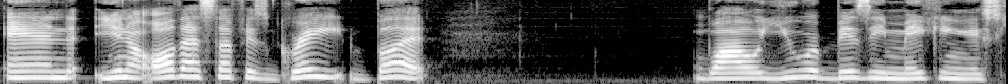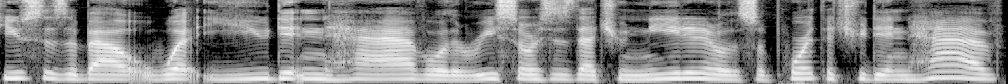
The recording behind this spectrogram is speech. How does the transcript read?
And, you know, all that stuff is great, but while you were busy making excuses about what you didn't have or the resources that you needed or the support that you didn't have,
